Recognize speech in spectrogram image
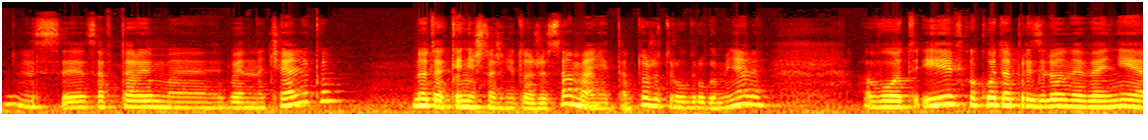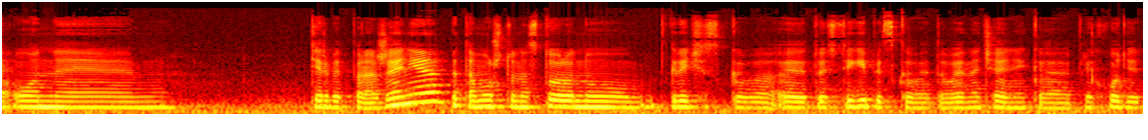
с, со вторым э, военачальником, но это, конечно же, не то же самое, они там тоже друг друга меняли. Вот. И в какой-то определенной войне он э, терпит поражение, потому что на сторону греческого, э, то есть египетского этого военачальника приходит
